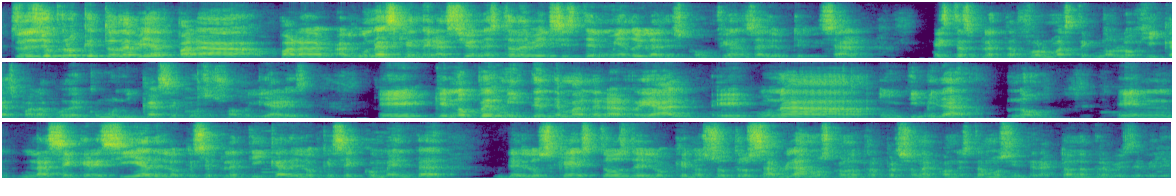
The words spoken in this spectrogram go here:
Entonces yo creo que todavía para, para algunas generaciones todavía existe el miedo y la desconfianza de utilizar estas plataformas tecnológicas para poder comunicarse con sus familiares, eh, que no permiten de manera real eh, una intimidad, ¿no? en la secrecía de lo que se platica, de lo que se comenta, de los gestos, de lo que nosotros hablamos con otra persona cuando estamos interactuando a través de video.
